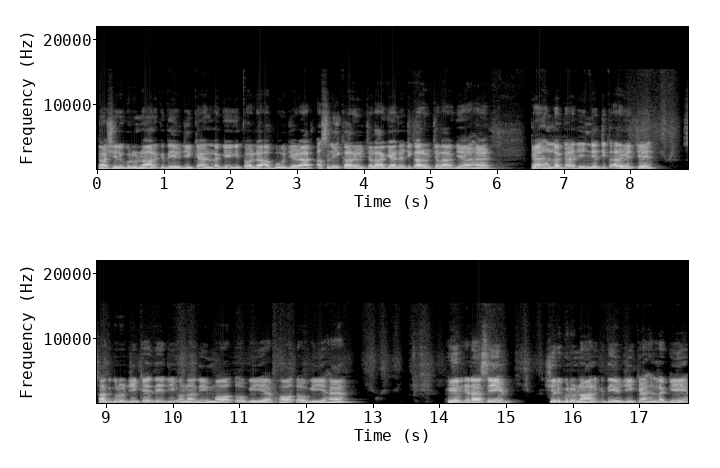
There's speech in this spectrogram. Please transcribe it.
ਤਾਂ ਸ੍ਰੀ ਗੁਰੂ ਨਾਨਕ ਦੇਵ ਜੀ ਕਹਿਣ ਲੱਗੇ ਕਿ ਤੁਹਾਡਾ ਅੱਬੂ ਜਿਹੜਾ ਅਸਲੀ ਘਰ ਵਿੱਚ ਚਲਾ ਗਿਆ, ਨਿੱਜ ਘਰ ਵਿੱਚ ਚਲਾ ਗਿਆ ਹੈ। ਕਹਿਣ ਲੱਗਾ, ਜੀ, ਨਿੱਜ ਘਰ ਵਿੱਚ? ਸਤਿਗੁਰੂ ਜੀ ਕਹਿੰਦੇ, ਜੀ, ਉਹਨਾਂ ਦੀ ਮੌਤ ਹੋ ਗਈ ਹੈ, ਫੌਤ ਹੋ ਗਈ ਹੈ। ਫਿਰ ਜਿਹੜਾ ਸੀ ਸ੍ਰੀ ਗੁਰੂ ਨਾਨਕ ਦੇਵ ਜੀ ਕਹਿਣ ਲੱਗੇ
